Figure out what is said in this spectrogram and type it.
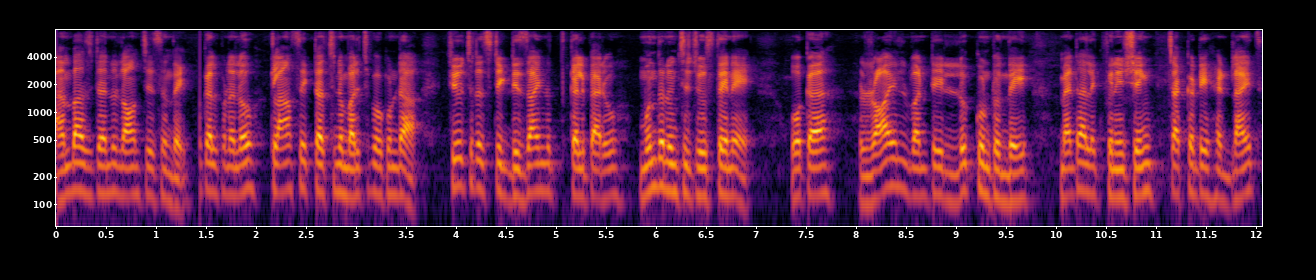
అంబాసిడర్ను లాంచ్ చేసింది. కల్పనలో క్లాసిక్ టచ్ను మర్చిపోకుండా ఫ్యూచరిస్టిక్ డిజైన్ను కలిపారు. ముందు నుంచి చూస్తేనే ఒక రాయల్ వంటి లుక్ ఉంటుంది. మెటాలిక్ ఫినిషింగ్ చక్కటి హెడ్లైన్స్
